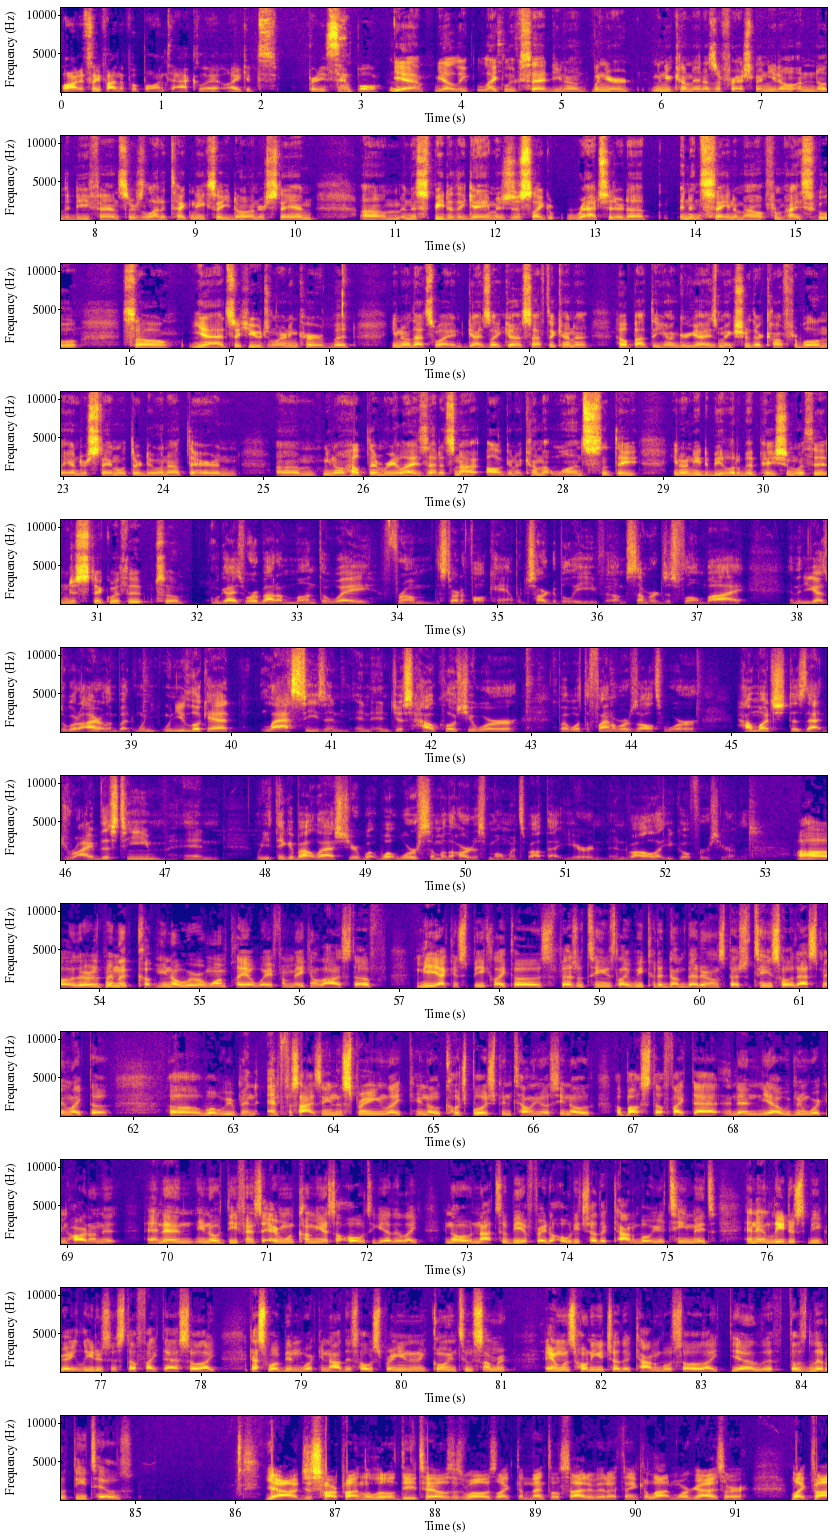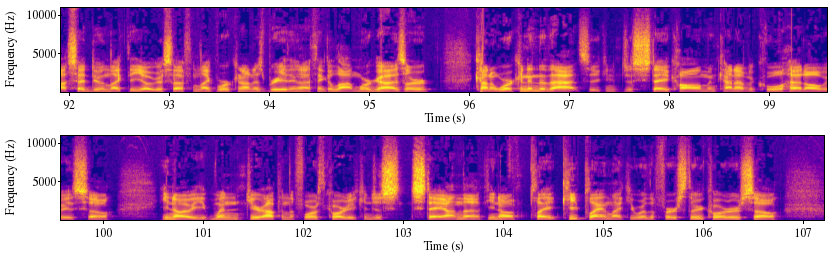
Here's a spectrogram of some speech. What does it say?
honestly find the football and tackle it. Like it's pretty simple. Yeah, yeah. Like, Luke said, you know, when you're when you come in as a freshman, you don't know the defense. There's a lot of techniques that you don't understand, um, and the speed of the game is just like ratcheted up an insane amount from high school. So yeah, it's a huge learning curve, but you know that's why guys like us have to kind of help out the younger guys, make sure they're comfortable and they understand what they're doing out there, and um, you know help them realize that it's not all going to come at once. That they you know need to be a little bit patient with it and just stick with it. So. Well, guys, we're about a month away from the start of fall camp, which is hard to believe. Um, summer just flown by, and then you guys will go to Ireland. But when when you look at last season and, and just how close you were, but what the final results were, how much does that drive this team? And when you think about last year, what what were some of the hardest moments about that year? And, and Val, I'll let you go first here on this. Uh, there's been a couple, you know, we were one play away from making a lot of stuff. Me, I can speak like uh, special teams, like we could have done better on special teams. So that's been like the uh, what we've been emphasizing in the spring. Like you know, Coach Busch been telling us, you know, about stuff like that. And then yeah, we've been working hard on it. And then you know, defense, everyone coming as a whole together, like you know, not to be afraid to hold each other accountable, your teammates, and then leaders to be great leaders and stuff like that. So like that's what we've been working out this whole spring and then going into summer everyone's holding each other accountable. So like yeah, those little details. Yeah, I'll just harp on the little details as well as like the mental side of it. I think a lot more guys are, like Voss said, doing like the yoga stuff and like working on his breathing. I think a lot more guys are kind of working into that, so you can just stay calm and kind of have a cool head always. So, you know, when you're up in the fourth quarter, you can just stay on the, you know, play, keep playing like you were the first three quarters. So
